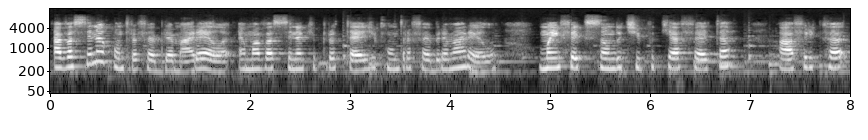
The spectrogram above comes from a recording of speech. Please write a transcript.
A vacina contra a febre amarela é uma vacina que protege contra a febre amarela, uma infecção do tipo que afeta a África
